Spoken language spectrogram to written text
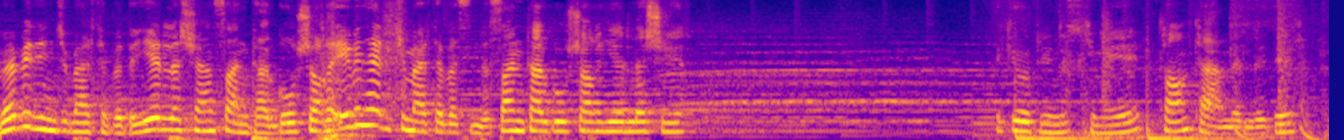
Və birinci mərtəbədə yerləşən sanitar qovşağı, evin hər iki mərtəbəsində sanitar qovşağı yerləşir. Gördüyünüz kimi tam təmirlidir.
